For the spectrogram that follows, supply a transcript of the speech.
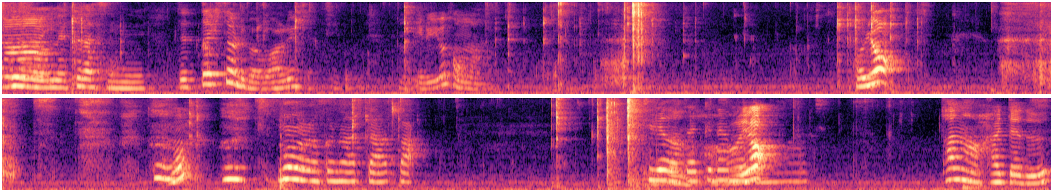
部のねクラスにね絶対一人が悪いやついるねうんいるよそんなの。早っ。もうなくなった赤それはだけでも早っ種入ってる？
